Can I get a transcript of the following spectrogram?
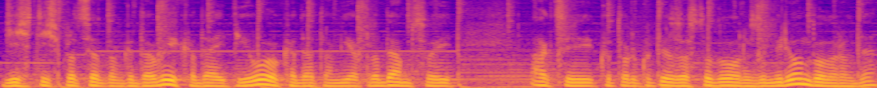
10 тысяч процентов годовых, когда IPO, когда там я продам свои акции, которые купил за 100 долларов, за миллион долларов, да,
